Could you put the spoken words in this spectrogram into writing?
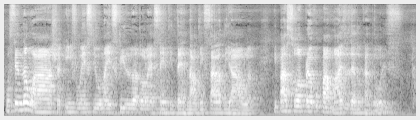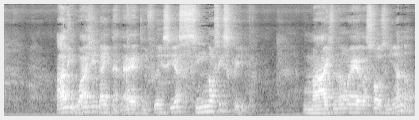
você não acha que influenciou na escrita do adolescente internauta em sala de aula e passou a preocupar mais os educadores? A linguagem da internet influencia sim nossa escrita, mas não é ela sozinha não.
